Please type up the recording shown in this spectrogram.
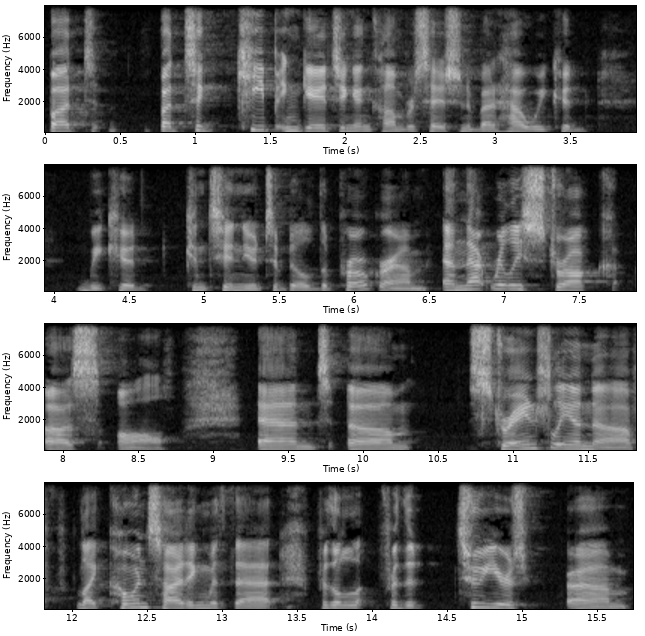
but but to keep engaging in conversation about how we could we could continue to build the program, and that really struck us all. And um, strangely enough, like coinciding with that, for the for the two years um,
